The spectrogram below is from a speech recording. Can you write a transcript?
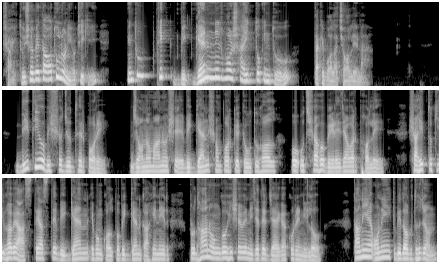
সাহিত্য হিসেবে তা অতুলনীয়, ঠিকই, কিন্তু ঠিক বিজ্ঞান নির্ভর সাহিত্য কিন্তু তাকে বলা চলে না। দ্বিতীয় বিশ্বযুদ্ধের পরে জনমানসে বিজ্ঞান সম্পর্কে কৌতূহল ও উৎসাহ বেড়ে যাওয়ার ফলে সাহিত্য কীভাবে আস্তে আস্তে বিজ্ঞান এবং কল্পবিজ্ঞান কাহিনীর প্রধান অঙ্গ হিসেবে নিজেদের জায়গা করে নিল তা নিয়ে অনেক বিদগ্ধজন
